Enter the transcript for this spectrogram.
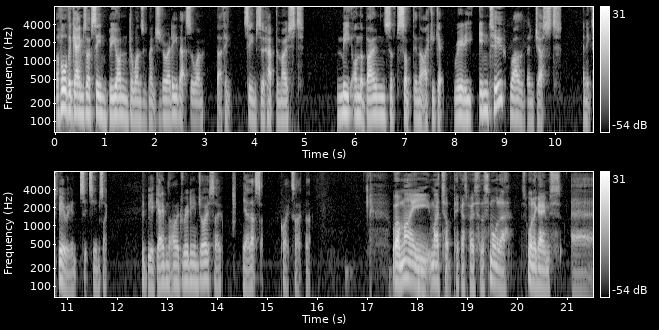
of all the games I've seen beyond the ones we've mentioned already, that's the one that I think seems to have the most meat on the bones of something that I could get really into rather than just an experience. It seems like it could be a game that I would really enjoy. So yeah, that's quite excited for that. Well, my my top pick, I suppose, for the smaller smaller games, uh,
